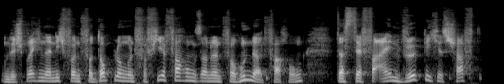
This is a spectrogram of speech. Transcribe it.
Und wir sprechen da nicht von Verdopplung und Vervierfachung, sondern Verhundertfachung, dass der Verein wirklich es schafft,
